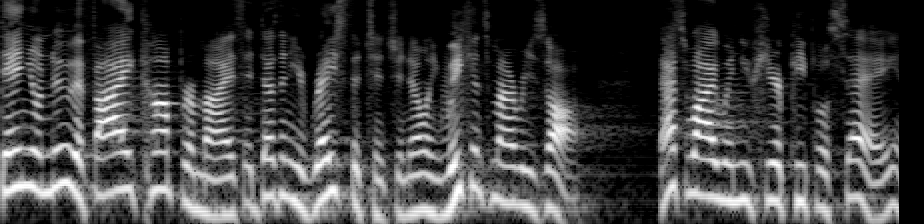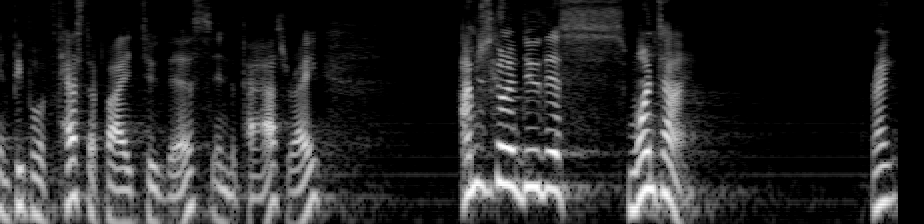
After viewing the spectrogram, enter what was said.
Daniel knew if I compromise, it doesn't erase the tension, it only weakens my resolve. That's why when you hear people say, and people have testified to this in the past, right? I'm just going to do this one time, right?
